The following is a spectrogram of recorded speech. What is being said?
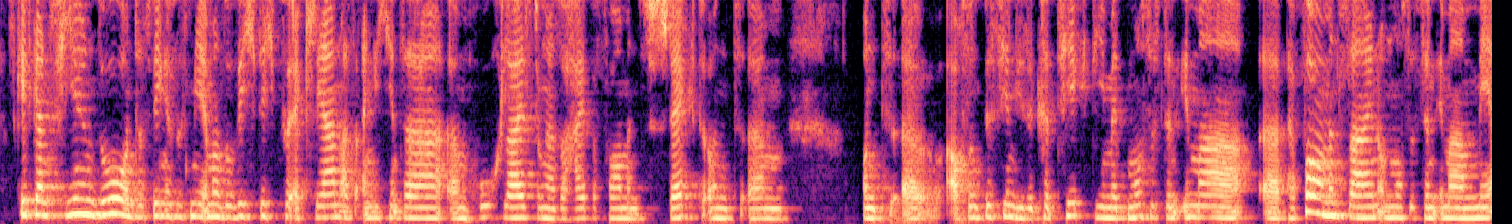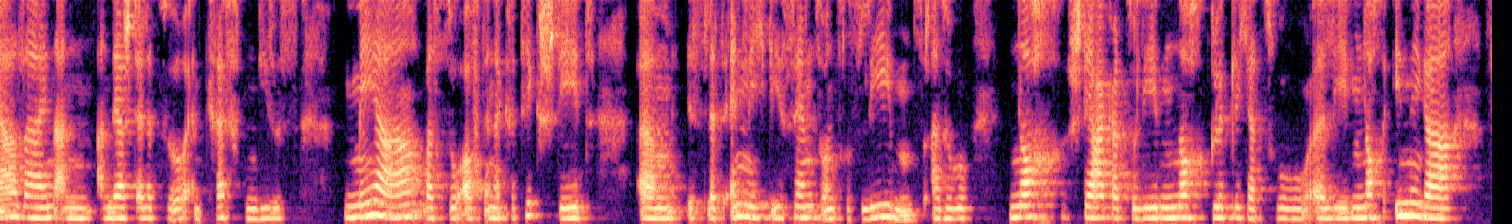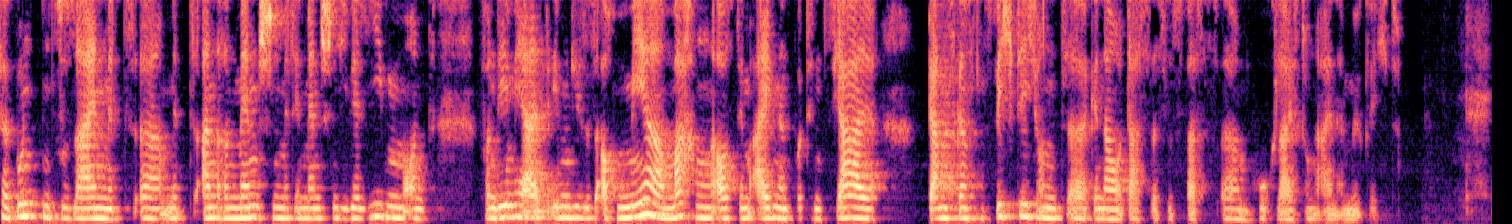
Es geht ganz vielen so und deswegen ist es mir immer so wichtig zu erklären, was eigentlich hinter ähm, Hochleistung, also High Performance steckt und ähm, und äh, auch so ein bisschen diese Kritik, die mit muss es denn immer äh, Performance sein und muss es denn immer mehr sein, an, an der Stelle zu entkräften. Dieses mehr, was so oft in der Kritik steht, ähm, ist letztendlich die Essenz unseres Lebens. Also noch stärker zu leben, noch glücklicher zu äh, leben, noch inniger verbunden zu sein mit, äh, mit anderen Menschen, mit den Menschen, die wir lieben und von dem her ist eben dieses auch mehr machen aus dem eigenen Potenzial ganz, ganz, ganz wichtig und äh, genau das ist es, was ähm, Hochleistung einen ermöglicht.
